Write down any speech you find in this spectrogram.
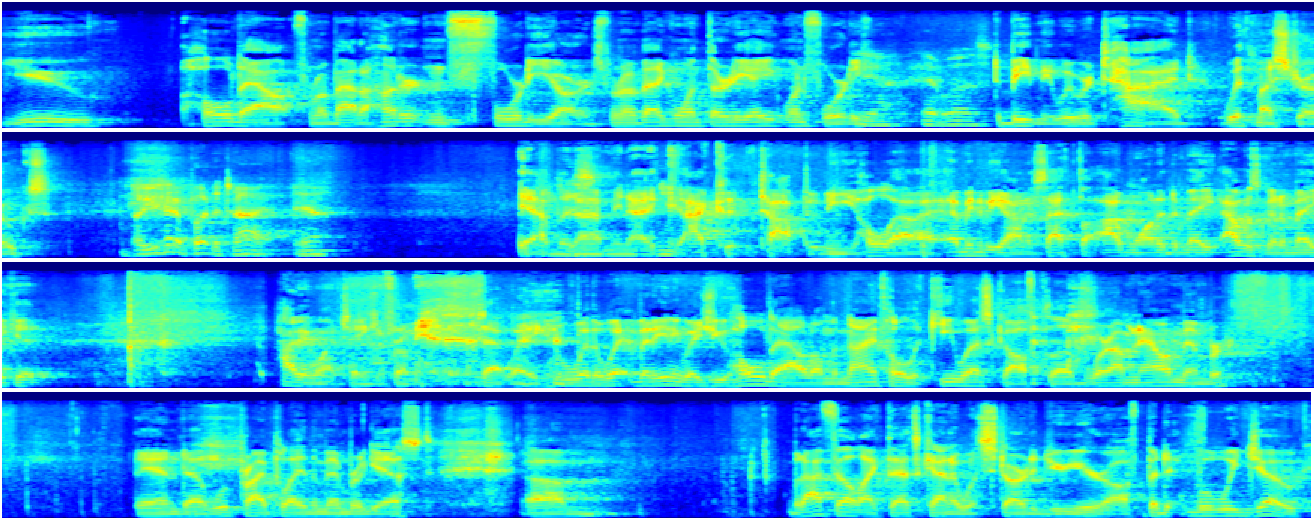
you hold out from about 140 yards, from about 138, 140 Yeah, it was. to beat me. We were tied with my strokes. Oh, you had a putt to tie it. Yeah. Yeah, but I mean, I, Yeah. I couldn't top it. I mean, you hold out. I, I mean, to be honest, I thought I wanted to make. I was going to make it. I didn't want to take it from you that way. With a. But anyways, you hold out on the ninth hole at Key West Golf Club, where I'm now a member, and uh, we'll probably play the member guest. Um, but I felt like that's kind of what started your year off. But well, we joke,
